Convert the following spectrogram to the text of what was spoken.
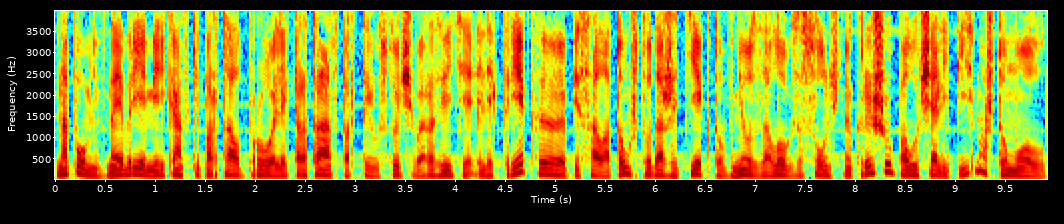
Напомню, в ноябре американский портал про электротранспорт и устойчивое развитие Электрек э, писал о том, что даже те, кто внес залог за солнечную крышу, получали письма, что, мол,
